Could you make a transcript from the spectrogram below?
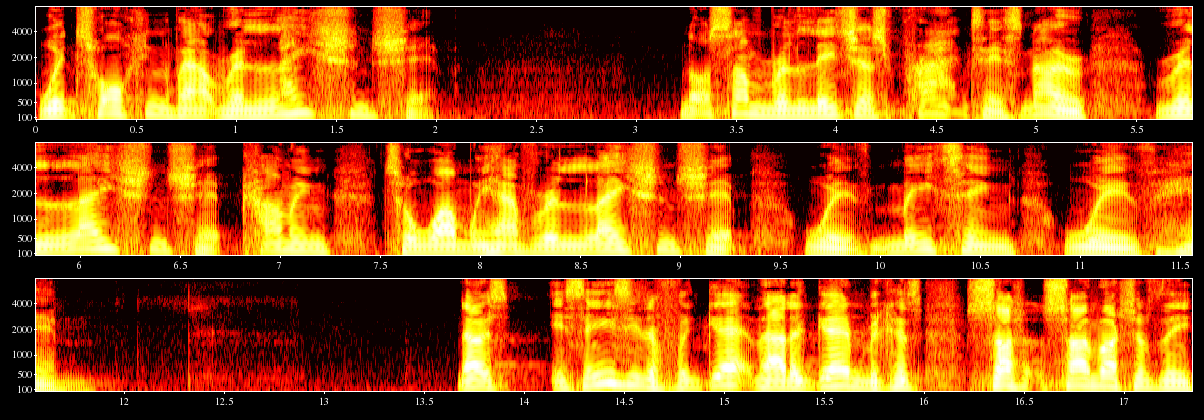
we're talking about relationship. Not some religious practice, no, relationship, coming to one we have relationship with, meeting with Him. Now, it's, it's easy to forget that again because so, so much of the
